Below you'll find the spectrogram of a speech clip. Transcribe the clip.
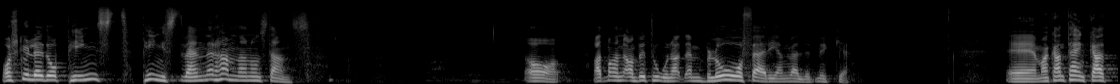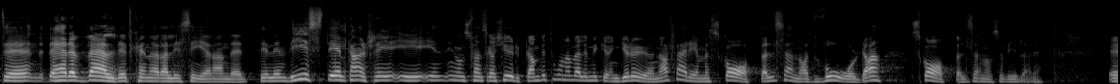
Var skulle då pingst, pingstvänner hamna någonstans? Ja, att man har betonat den blå färgen väldigt mycket. Eh, man kan tänka att eh, det här är väldigt generaliserande. Till en viss del kanske inom Svenska kyrkan betonar väldigt mycket den gröna färgen med skapelsen och att vårda skapelsen och så vidare. Eh,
